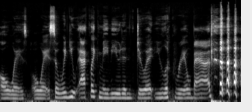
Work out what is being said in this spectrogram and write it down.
Always, always. So when you act like maybe you didn't do it, you look real bad.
